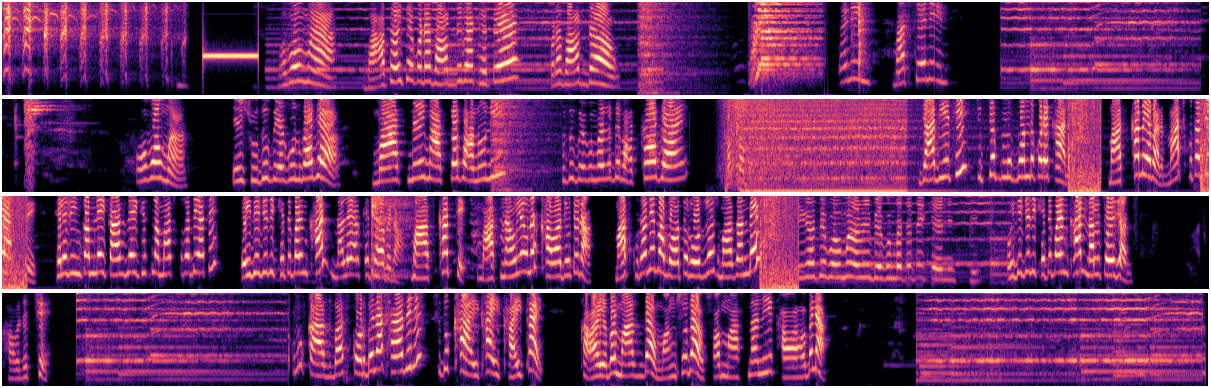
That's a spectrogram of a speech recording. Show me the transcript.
ও বৌমা ভাত হয়েছে কটা ভাত দিবা খেতে? কটা ভাত দাও। নিন ভাত খেয়ে নিন। ও বৌমা এই শুধু বেগুন ভাজা? মাছ নেই মাছটা আনোনি? শুধু বেগুন ভাজাতে ভাত খাওয়া যায়? যা দিয়েছি চুপচাপ মুখ বন্ধ করে খান। মাছ খাবে আবার মাছ কোথা দিয়ে আসছে ছেলের ইনকাম নেই কাজ নেই কিছু না মাছ কোথা দিয়ে আসে? এই দিয়ে যদি খেতে পারেন খান নালে আর খেতে হবে না। মাছ খাচ্ছে মাছ না হলে ওনার খাওয়া জোটে না। মাছ কোথা দিয়ে পাবো? অত রোজ রোজ মাছ আনবে? ঠিক আছে বৌমা আমি বেগুন ভাজাতে খেয়ে নিচ্ছি। ওই দিয়ে যদি খেতে পারেন খান নালে চলে যান। মাছ খাওয়া হচ্ছে কোনো কাজ বাজ করবে না সারাদিনে? শুধু খাই খাই খাই খাই। খাই আবার মাছ দাও মাংস দাও সব মাছ না নিয়ে খাওয়া হবে না।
